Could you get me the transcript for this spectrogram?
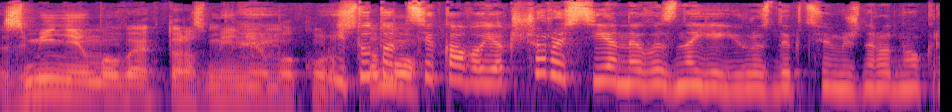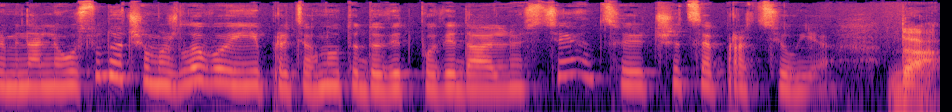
змінюємо вектор, змінюємо курс. І тут Тому- от цікаво, якщо Росія не визнає юрисдикцію міжнародного кримінального суду, чи можливо її притягнути до відповідальності? Це чи це працює? Да,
